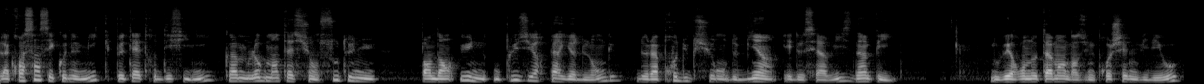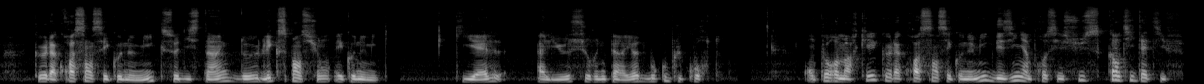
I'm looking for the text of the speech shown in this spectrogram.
La croissance économique peut être définie comme l'augmentation soutenue pendant une ou plusieurs périodes longues de la production de biens et de services d'un pays. Nous verrons notamment dans une prochaine vidéo que la croissance économique se distingue de l'expansion économique, qui elle a lieu sur une période beaucoup plus courte. On peut remarquer que la croissance économique désigne un processus quantitatif,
